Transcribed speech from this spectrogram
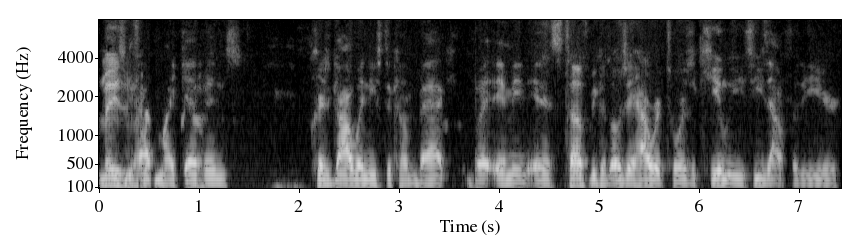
Amazing. You have Mike Evans. Chris Godwin needs to come back, but I mean, and it's tough because OJ Howard tore his Achilles. He's out for the year.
